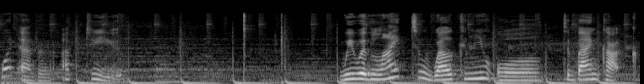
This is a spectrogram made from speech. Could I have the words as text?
whatever, up to you. We would like to welcome you all to Bangkok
